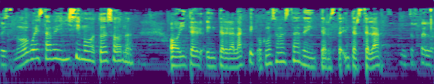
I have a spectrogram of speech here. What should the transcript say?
Sí. No, güey, está bellísimo, todo eso, ¿no? O Inter, Intergaláctico, ¿cómo se llama esta? De Interst- Interstellar. Interstellar.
